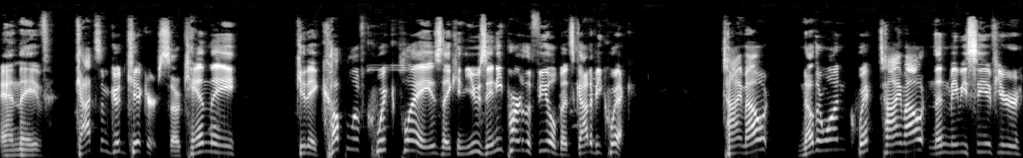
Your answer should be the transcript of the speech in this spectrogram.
And they've got some good kickers. So, can they get a couple of quick plays. They can use any part of the field, but it's got to be quick. Timeout, another one, quick timeout, and then maybe see if you're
